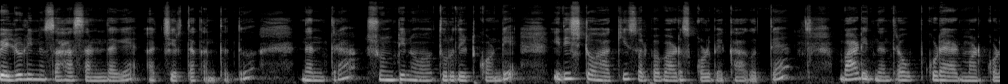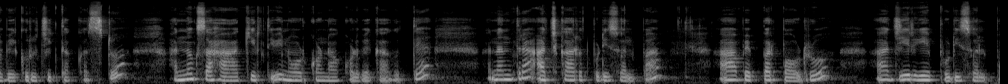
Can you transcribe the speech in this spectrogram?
ಬೆಳ್ಳುಳ್ಳಿನೂ ಸಹ ಸಣ್ಣದಾಗೆ ಹಚ್ಚಿರ್ತಕ್ಕಂಥದ್ದು. ನಂತರ ಶುಂಠಿನೂ ತುರಿದಿಟ್ಕೊಂಡು ಇದಿಷ್ಟು ಹಾಕಿ ಸ್ವಲ್ಪ ಬಾಡಿಸ್ಕೊಳ್ಬೇಕಾಗುತ್ತೆ. ಬಾಡಿದ ನಂತರ ಉಪ್ಪು ಕೂಡ ಆ್ಯಡ್ ಮಾಡ್ಕೊಳ್ಬೇಕು ರುಚಿಗೆ ತಕ್ಕಷ್ಟು. ಅನ್ನಕ್ಕೆ ಸಹ ಹಾಕಿರ್ತೀವಿ, ನೋಡ್ಕೊಂಡು ಹಾಕ್ಕೊಳ್ಬೇಕಾಗುತ್ತೆ ನಂತರ ಅಚ್ಕಾರದ ಪುಡಿ ಸ್ವಲ್ಪ. ಪೆಪ್ಪರ್ ಪೌಡ್ರು ಜೀರಿಗೆ ಪುಡಿ ಸ್ವಲ್ಪ.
